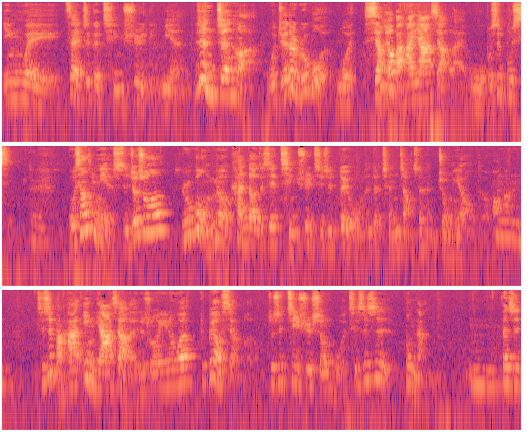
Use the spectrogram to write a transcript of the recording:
因为在这个情绪里面认真了，我觉得如果我想要把它压下来，我不是不行。对。我相信你也是，就是说，如果我们没有看到这些情绪，其实对我们的成长是很重要的话，嗯、其实把它硬压下来，就说，you know what，就不要想了，就是继续生活，其实是不难，嗯，但是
